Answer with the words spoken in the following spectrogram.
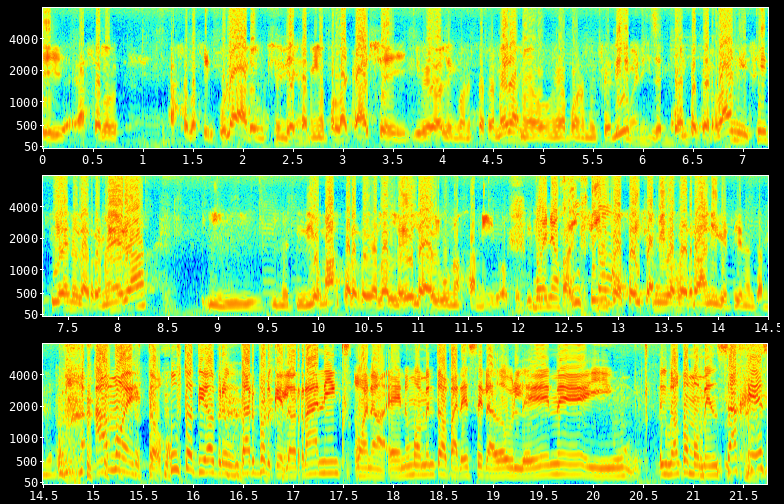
y hacer, hacerla circular. Si un día camino por la calle y, veo a alguien con esa remera, me, me, voy a poner muy feliz. Les cuento que Rani sí tiene la remera y, me pidió más para regalarle él a algunos amigos. bueno, hay cinco o seis amigos de Rani que tienen también. Amo esto. Justo te iba a preguntar porque los Ranix, bueno, en un momento aparece la doble N y no como mensajes,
